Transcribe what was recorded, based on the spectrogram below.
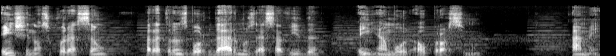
Enche nosso coração para transbordarmos essa vida em amor ao próximo. Amém.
